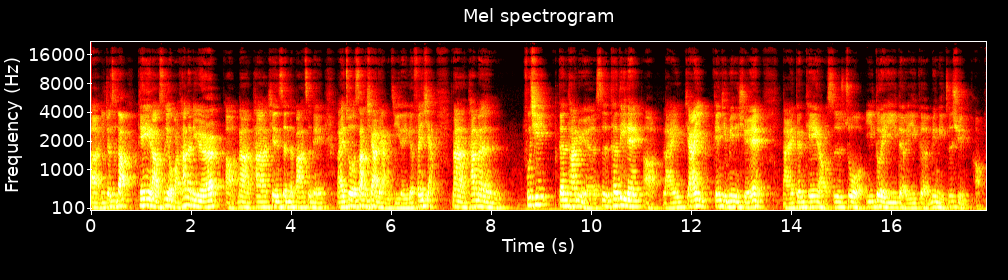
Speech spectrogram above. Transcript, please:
啊，你就知道天意老师有把他的女儿啊，那他先生的八字呢来做上下两集的一个分享。那他们夫妻跟他女儿是特地呢啊来嘉义天启命理学院来跟天意老师做一对一的一个命理咨询。好，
